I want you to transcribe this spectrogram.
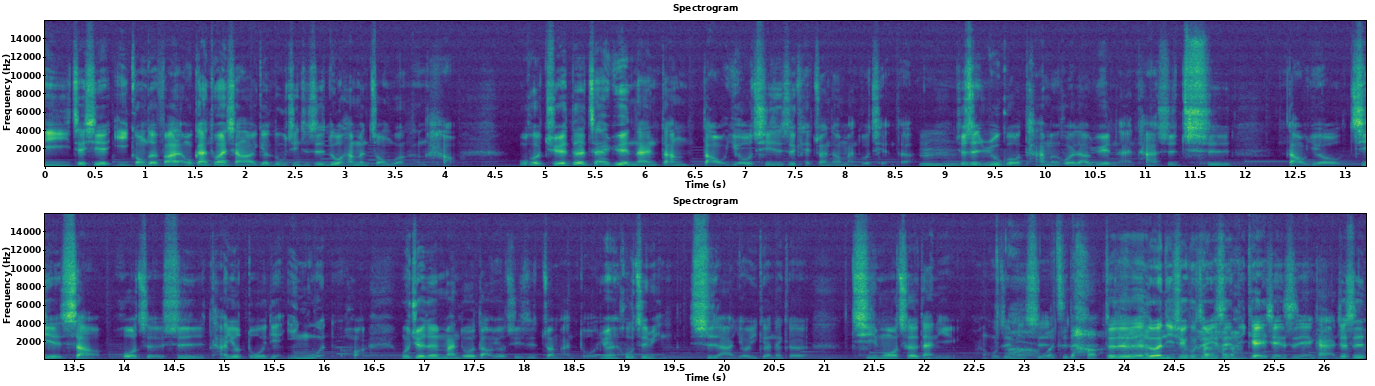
以这些移工的发展，我刚才突然想到一个路径，就是如果他们中文很好，我觉得在越南当导游其实是可以赚到蛮多钱的。嗯，就是如果他们回到越南，他是吃导游介绍，或者是他又多一点英文的话，我觉得蛮多导游其实赚蛮多。因为胡志明市啊，有一个那个骑摩托车带你玩胡志明市，哦，我知道。对对对，如果你去胡志明市，你可以先试验看看，就是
